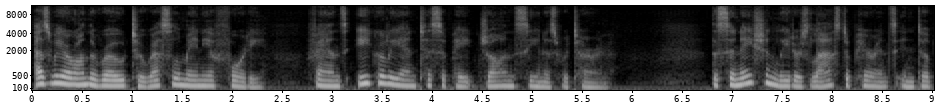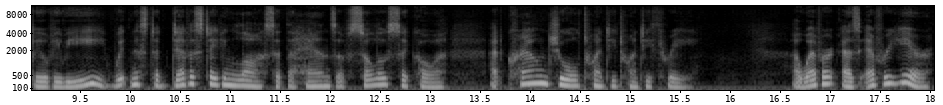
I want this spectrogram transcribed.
As we are on the road to WrestleMania 40, fans eagerly anticipate John Cena's return. The Cenation leader's last appearance in WWE witnessed a devastating loss at the hands of Solo Sikoa at Crown Jewel 2023. However, as every year,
